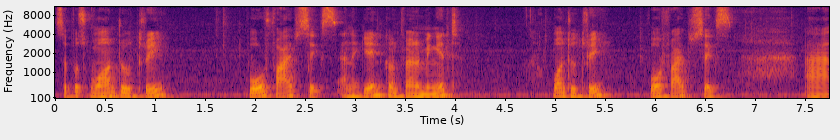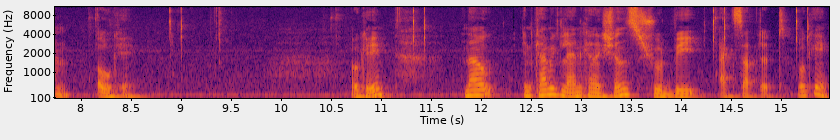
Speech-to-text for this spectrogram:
Suppose one two three four five six and again confirming it. One two three four five six and okay. Okay. Now incoming LAN connections should be accepted. Okay.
